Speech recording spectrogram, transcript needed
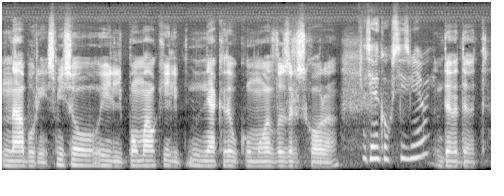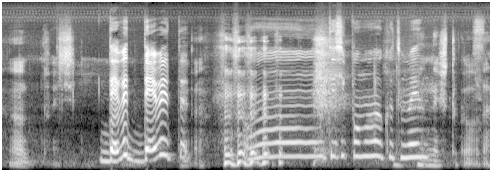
набори, смисъл или по-малки, или някъде около моя възраст хора. А ти на колко си извинявай? 9-9. А, 20. 9-9? Да. О, ти си по-малък от мен. Нещо такова, да.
